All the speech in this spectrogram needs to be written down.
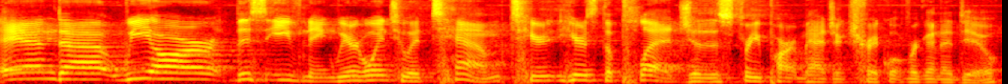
And uh, we are, this evening, we are going to attempt, here, here's the pledge of this three part magic trick, what we're going to do.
